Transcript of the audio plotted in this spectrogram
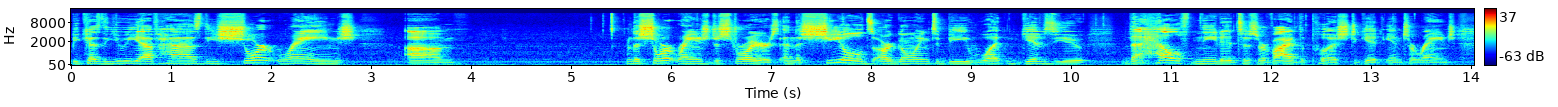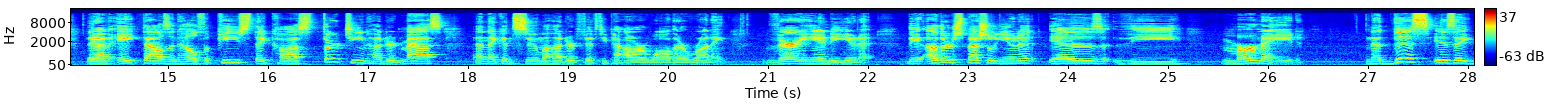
because the UEF has the short range um, the short range destroyers and the shields are going to be what gives you the health needed to survive the push to get into range. They have 8,000 health apiece, they cost 1,300 mass, and they consume 150 power while they're running. Very handy unit. The other special unit is the Mermaid. Now this is a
